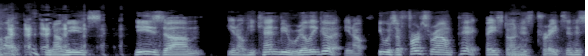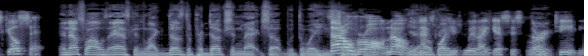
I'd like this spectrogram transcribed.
but you know he's he's um you know he can be really good. You know he was a first round pick based on yeah. his traits and his skill set. And that's why I was asking, like, does the production match up with the way he's not talking? overall? No, yeah, and that's okay. why he's with, I guess, his third right. team,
